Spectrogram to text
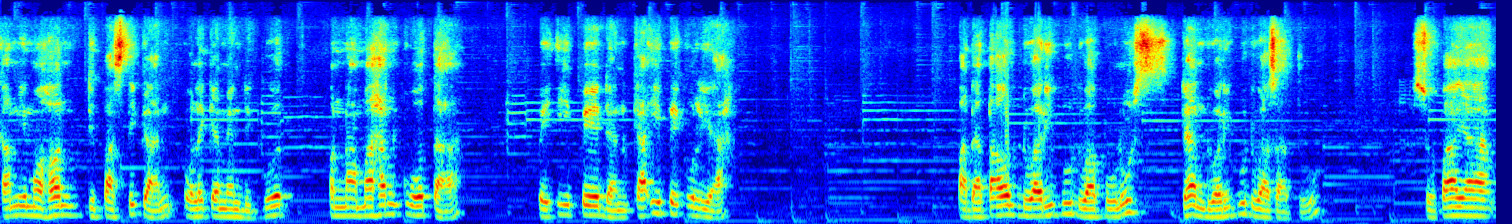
kami mohon dipastikan oleh Kemendikbud penambahan kuota PIP dan KIP kuliah pada tahun 2020 dan 2021 supaya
